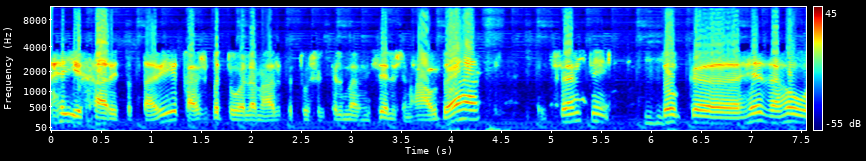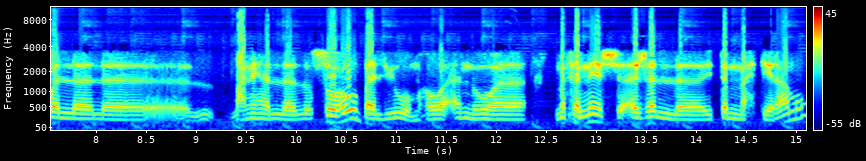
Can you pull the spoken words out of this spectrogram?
هي خارطة الطريق عجبته ولا ما عجبتوش الكلمة ما مثالش نعاودوها. فهمتني دوك آه هذا هو ال ال معناها الصعوبة اليوم. هو أنه آه ما فماش أجل آه يتم احترامه.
